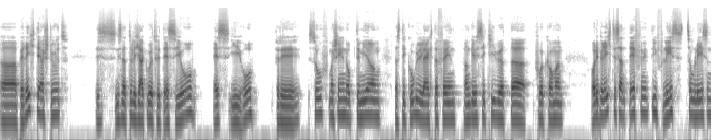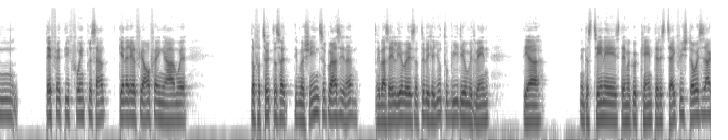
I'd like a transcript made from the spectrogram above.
äh, Berichte erstellt. Das ist natürlich auch gut für das SEO, SEO, für die Suchmaschinenoptimierung, dass die Google leichter findet, wenn gewisse Keywörter vorkommen. Aber die Berichte sind definitiv les zum Lesen definitiv voll interessant, generell für Anfänger auch mal. Da verzählt das halt die Maschine so quasi. Ne? Ich weiß eh lieber, ist natürlich ein YouTube-Video mit wen, der in der Szene ist, den man gut kennt, der das Zeug fischt. Aber es ist auch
